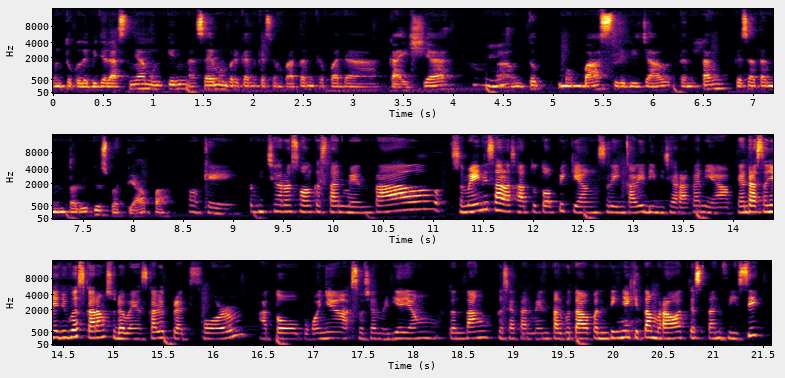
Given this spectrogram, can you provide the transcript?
Untuk lebih jelasnya mungkin saya memberikan kesempatan kepada Kaisya hmm. uh, untuk membahas lebih jauh tentang kesehatan mental itu seperti apa. Oke, okay. bicara soal kesehatan mental, sebenarnya ini salah satu topik yang sering kali dibicarakan ya. Dan rasanya juga sekarang sudah banyak sekali platform atau pokoknya sosial media yang tentang kesehatan mental. Betapa pentingnya kita merawat kesehatan fisik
